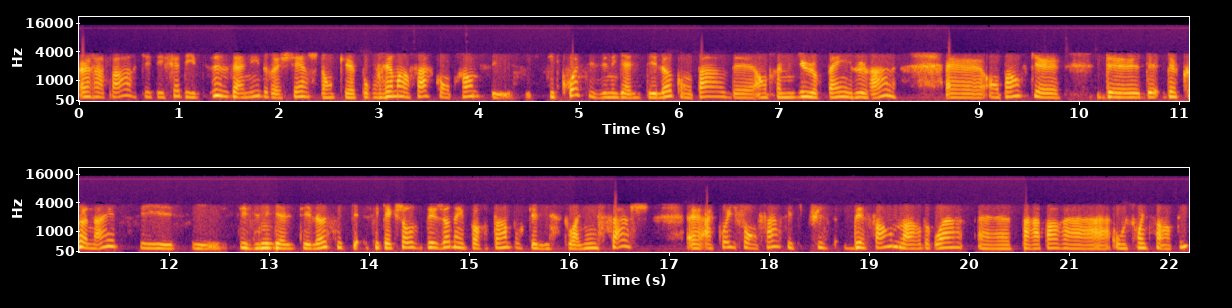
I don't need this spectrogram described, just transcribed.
un, rapport qui a été fait des dix années de recherche. Donc, euh, pour vraiment faire comprendre c'est quoi ces inégalités-là qu'on parle de, entre milieu urbain et rural, on pense que de, de, de connaître ces, ces, ces inégalités-là, c'est quelque chose déjà d'important pour que les citoyens sachent à quoi ils font face et qu'ils puissent défendre leurs droits par rapport à, aux soins de santé.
